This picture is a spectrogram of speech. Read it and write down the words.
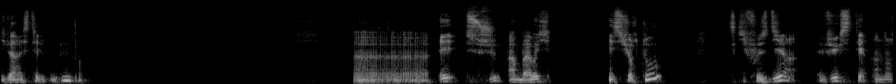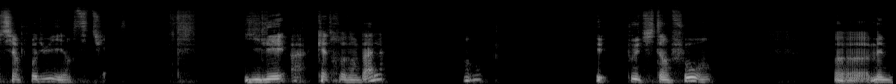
il va rester le même. et ah bah oui. Et surtout, ce qu'il faut se dire, vu que c'était un ancien produit et ainsi de suite, il est à 80 balles. Et petite info, hein, euh, même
